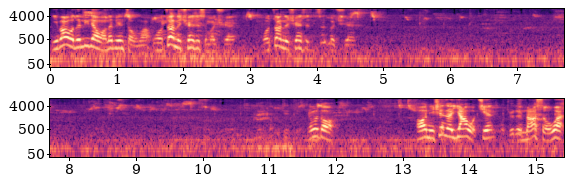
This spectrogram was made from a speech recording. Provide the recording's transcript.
你把我的力量往那边走嘛？我转的圈是什么圈？我转的圈是这个圈。有没有懂？好，你现在压我肩，你拿手腕，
